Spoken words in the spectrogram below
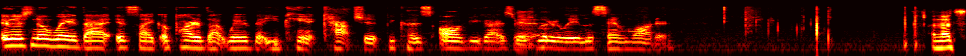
there's no way that it's like a part of that wave that you can't catch it because all of you guys are yeah. literally in the same water and that's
